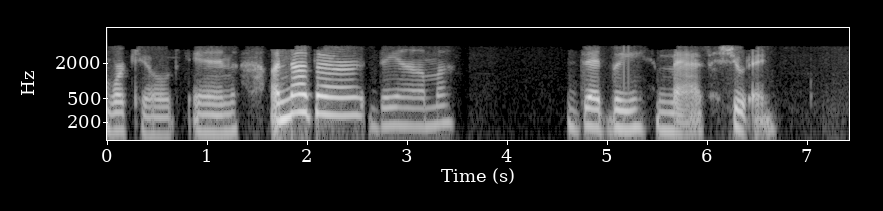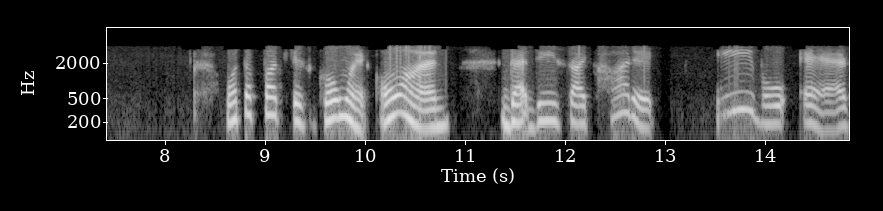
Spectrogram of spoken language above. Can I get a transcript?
were killed in another damn deadly mass shooting. What the fuck is going on that these psychotic, evil ass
